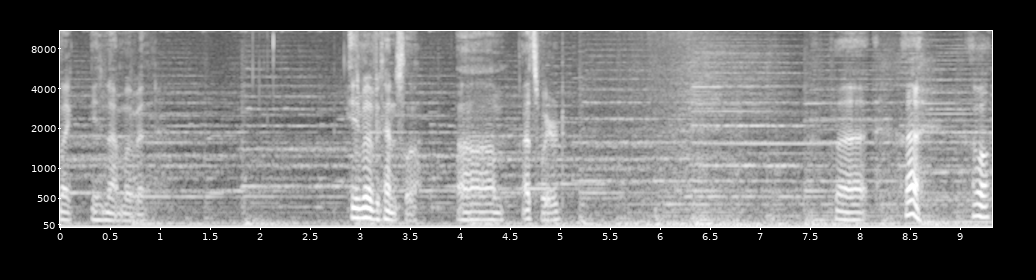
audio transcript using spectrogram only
like, he's not moving. He's moving kind of slow. Um, that's weird. But, huh, oh well.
